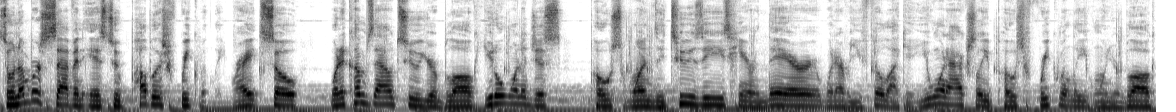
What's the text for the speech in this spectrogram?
So number seven is to publish frequently, right? So when it comes down to your blog, you don't want to just post onesie twosies here and there whenever you feel like it. You want to actually post frequently on your blog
